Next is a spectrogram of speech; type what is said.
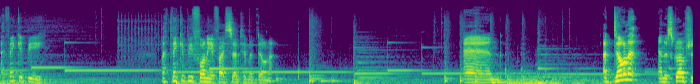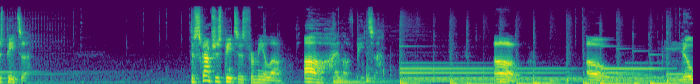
I think it'd be I think it'd be funny if I sent him a donut. And a donut and a scrumptious pizza. The scrumptious pizza is for me alone. Oh, I love pizza. Oh. Oh. No.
